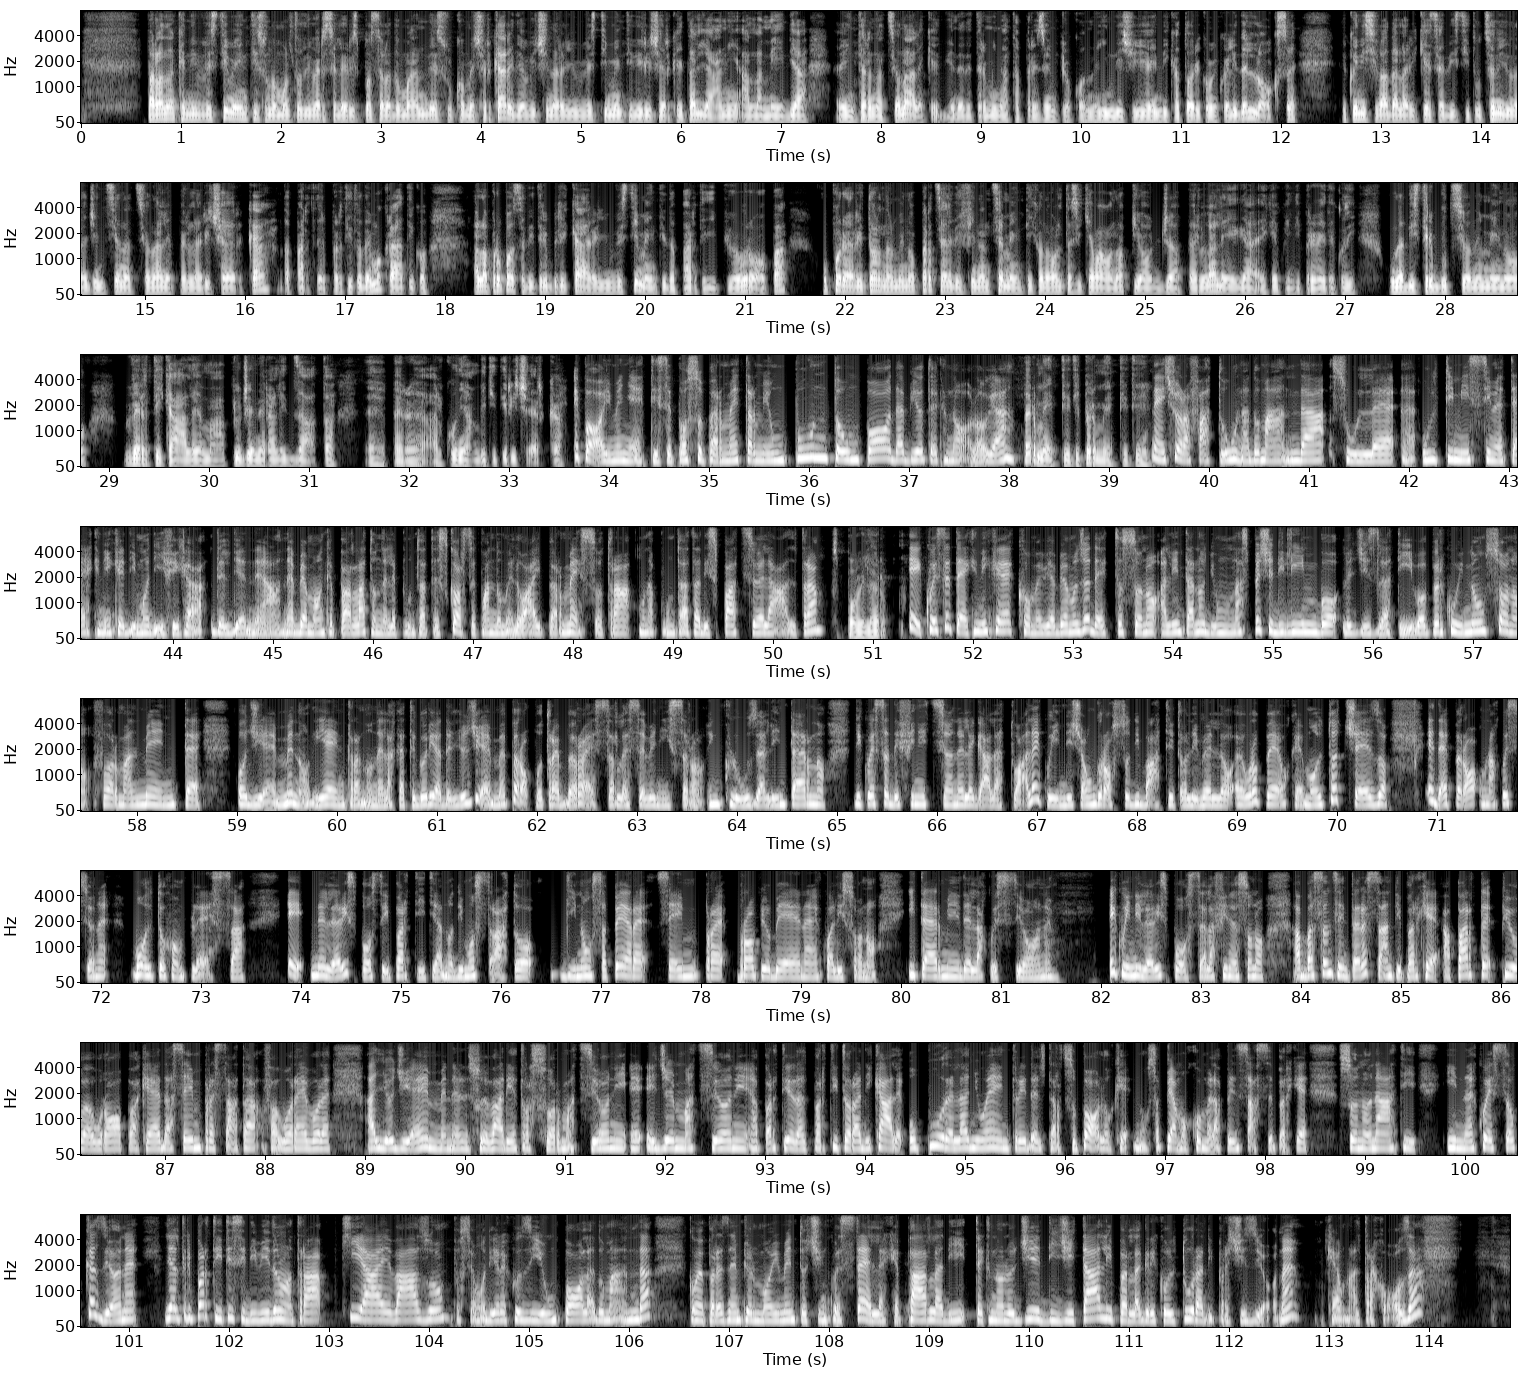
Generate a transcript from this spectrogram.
Parlando anche di investimenti, sono molto diverse le risposte alle domande su come cercare di avvicinare gli investimenti di ricerca italiani alla media eh, internazionale, che viene determinata per esempio con indici e indicatori come quelli dell'Ocse, e quindi si va dalla richiesta di istituzione di un'agenzia nazionale per la ricerca da parte del Partito Democratico alla proposta di triplicare gli investimenti da parte di più Europa, oppure al ritorno almeno parziale dei finanziamenti che una volta si chiamavano a pioggia per la Lega e che quindi prevede così una distribuzione meno verticale ma più generalizzata eh, per alcuni ambiti di ricerca. E poi Megnetti, se posso permettermi un punto un po' da biotecnologa. Permettiti, permettiti. Nature ha fatto una domanda sulle eh, ultimissime tecniche di modifica del DNA. Ne abbiamo anche parlato nelle puntate scorse quando me lo hai permesso tra una puntata di spazio e l'altra. Spoiler. E queste tecniche, come vi abbiamo già detto, sono all'interno di una specie di limbo legislativo, per cui non sono formalmente OGM, non rientrano nella categoria degli OGM, però potrebbero esserle se venissero incluse all'interno di questa definizione legale attuale. Quindi c'è un grosso dibattito a livello europeo che è molto acceso ed è però una questione molto complessa e nelle risposte i partiti hanno dimostrato di non sapere sempre proprio bene quali sono i termini della questione. E quindi le risposte alla fine sono abbastanza interessanti perché a parte più Europa che è da sempre stata favorevole agli OGM nelle sue varie trasformazioni e, e gemmazioni a partire dal partito radicale oppure la new entry del terzo polo che non sappiamo come la pensasse perché sono nati in questa occasione, gli altri partiti si dividono tra chi ha evaso, possiamo dire così, un po' la domanda, come per esempio il Movimento 5 Stelle che parla di tecnologie digitali per l'agricoltura di precisione, che è un'altra cosa,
